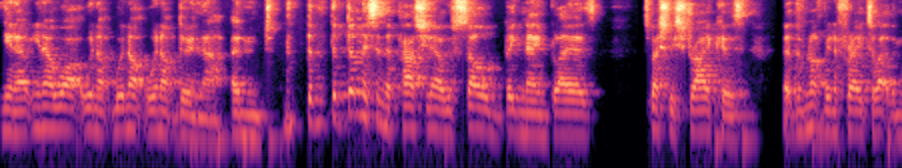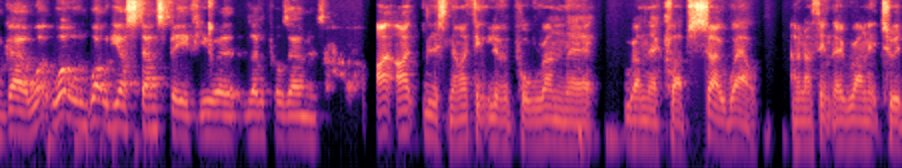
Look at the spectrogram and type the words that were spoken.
you know, you know what, we're not we're not we're not doing that? And they've, they've done this in the past. You know, they've sold big name players, especially strikers. They've not been afraid to let them go. What what what would your stance be if you were Liverpool's owners? I, I listen. I think Liverpool run their run their club so well, and I think they run it to a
